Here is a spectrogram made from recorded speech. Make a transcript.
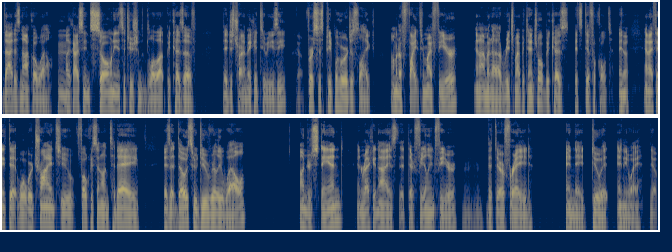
That does not go well. Mm. Like I've seen so many institutions blow up because of they just try to make it too easy. Yeah. Versus people who are just like, I'm going to fight through my fear and I'm going to reach my potential because it's difficult. And Yeah. and I think that what we're trying to focus in on today is that those who do really well understand and recognize that they're feeling fear, mm-hmm. that they're afraid, and they do it anyway. Yep.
